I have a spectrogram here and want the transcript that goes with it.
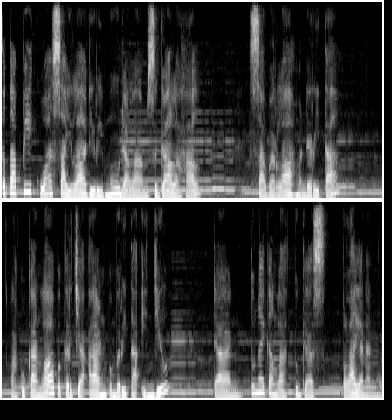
Tetapi kuasailah dirimu dalam segala hal, sabarlah menderita, lakukanlah pekerjaan pemberita Injil, dan tunaikanlah tugas pelayananmu.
